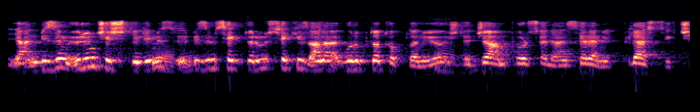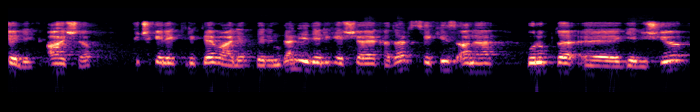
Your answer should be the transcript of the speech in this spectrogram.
Yani bizim ürün çeşitliliğimiz, bizim sektörümüz 8 ana grupta toplanıyor. İşte cam, porselen, seramik, plastik, çelik, ahşap, küçük elektrikli ev aletlerinden hediyelik eşyaya kadar 8 ana grupta e, gelişiyor.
